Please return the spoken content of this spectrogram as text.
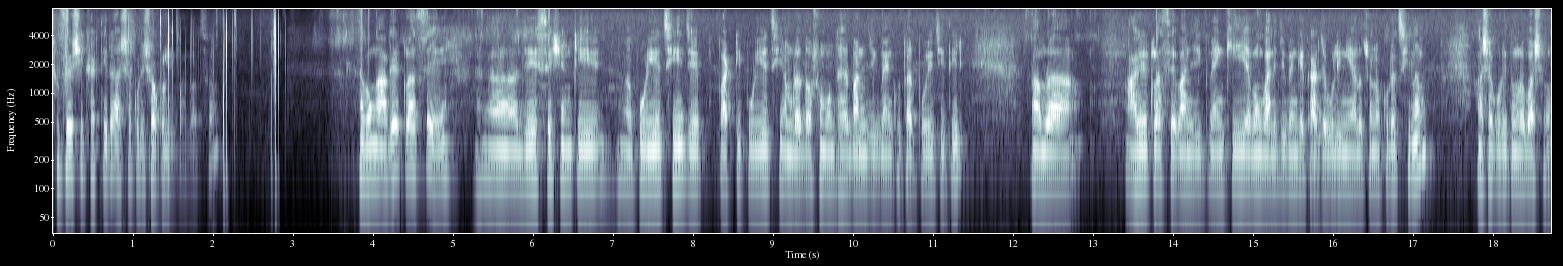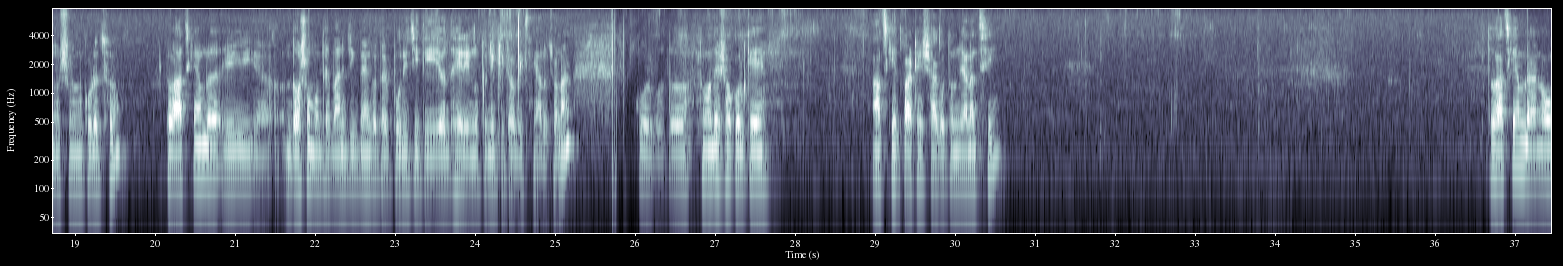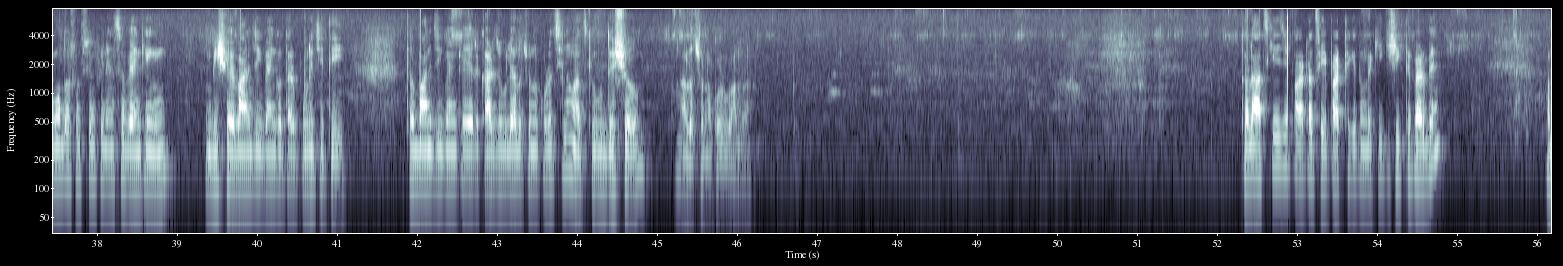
সুপ্রিয় শিক্ষার্থীরা, আশা করি সকলেই ভালো আছো। এবং আগের ক্লাসে যে সেশনটি পড়িয়েছি, যে পাঠটি পড়িয়েছি, আমরা দশম অধ্যায়ের বাণিজ্যিক ব্যাংক ও তার পরিচিতির, আমরা আগের ক্লাসে বাণিজ্যিক ব্যাংক কী এবং বাণিজ্যিক ব্যাংকের কার্যাবলী নিয়ে আলোচনা করেছিলাম। আশা করি তোমরা বাসায় অনুশীলন করেছ। তো আজকে আমরা এই দশম অধ্যায় বাণিজ্যিক ব্যাংক ও তার পরিচিতি, এই অধ্যায়ের এই নতুন একটি টপিক্স নিয়ে আলোচনা করব। তো তোমাদের সকলকে আজকের পাঠে স্বাগতম জানাচ্ছি। তো আজকে আমরা নবম, দশম শ্রেণি ফিনান্সিয়াল ব্যাংকিং বিষয়ে বাণিজ্যিক ব্যাংক ও তার পরিচিতি। তো বাণিজ্যিক ব্যাংকের কার্যগুলি আলোচনা করেছিলাম। আজকে উদ্দেশ্য আলোচনা করব আমরা। তাহলে আজকে এই যে পাঠ আছে, এই পাঠ থেকে তোমরা কি কি শিখতে পারবে?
